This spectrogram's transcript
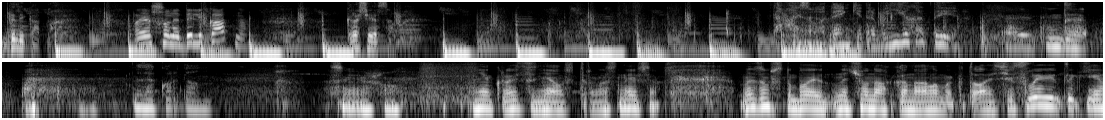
делікатно. А я що, не делікатна? Краще я сам. давай, солоденький, треба їхати. Куди? За кордон. Смішно. Мені краще дня остро наснився. Ми там з тобою на човнах каналами каталися. Щасливі такі.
